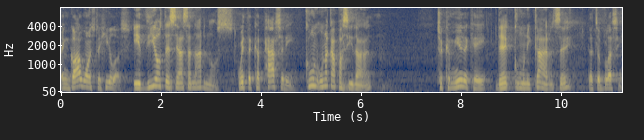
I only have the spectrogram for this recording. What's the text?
And God wants to heal us Y Dios desea sanarnos with the capacity con una capacidad to communicate de comunicarse that's a blessing.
